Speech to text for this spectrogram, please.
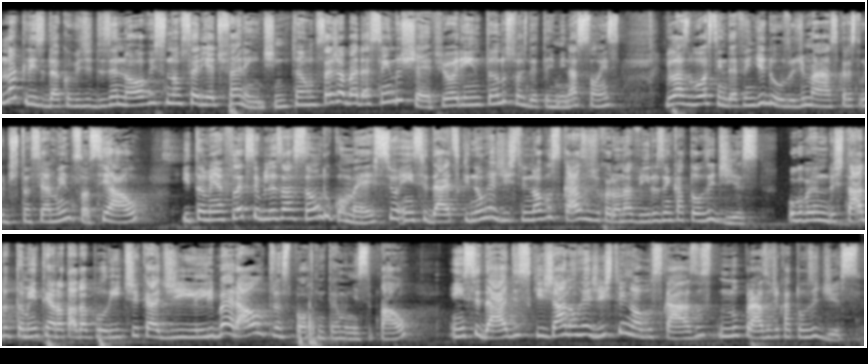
Na crise da Covid-19, isso não seria diferente. Então, seja obedecendo o chefe e orientando suas determinações, Vilas Boas tem defendido o uso de máscaras, o distanciamento social e também a flexibilização do comércio em cidades que não registrem novos casos de coronavírus em 14 dias. O governo do estado também tem adotado a política de liberar o transporte intermunicipal em cidades que já não registrem novos casos no prazo de 14 dias.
